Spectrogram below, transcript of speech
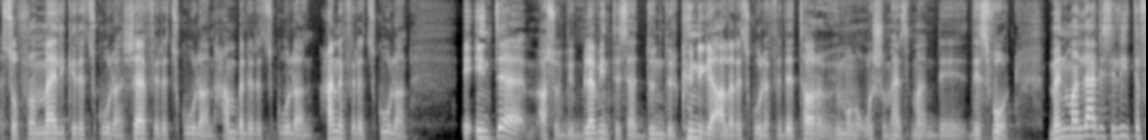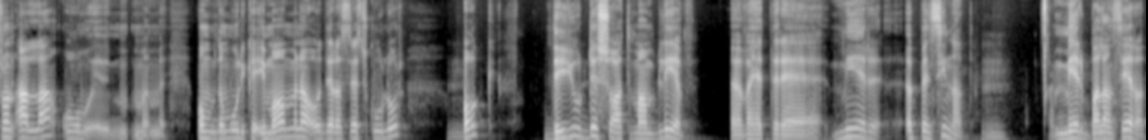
Så från Maliki-rättsskolan, Shafi-rättsskolan, Hanbali-rättsskolan, Hanafi-rättsskolan I- inte, alltså vi blev inte så dunderkunniga i alla rättsskolor för det tar hur många år som helst, man, det, det är svårt. Men man lärde sig lite från alla, och, eh, om de olika imamerna och deras rättsskolor Och det gjorde så att man blev, eh, vad heter det, mer öppensinnad Mm. Mer balanserad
